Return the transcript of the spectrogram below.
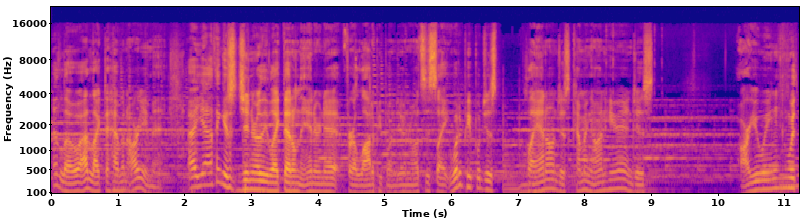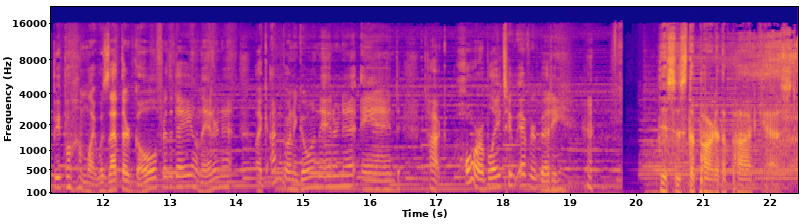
hello, I'd like to have an argument. Uh, yeah, I think it's generally like that on the internet for a lot of people in general. It's just like, what do people just plan on just coming on here and just arguing with people? I'm like, was that their goal for the day on the internet? Like, I'm going to go on the internet and talk horribly to everybody. This is the part of the podcast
